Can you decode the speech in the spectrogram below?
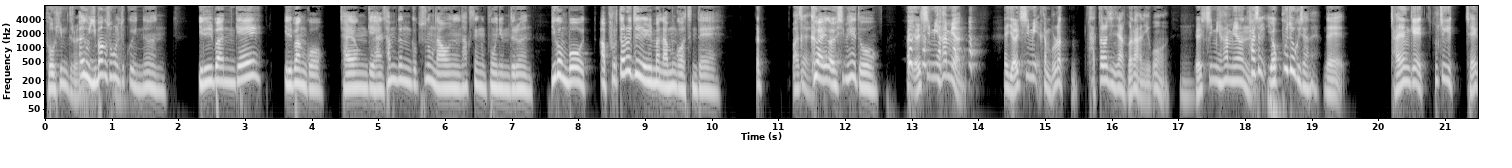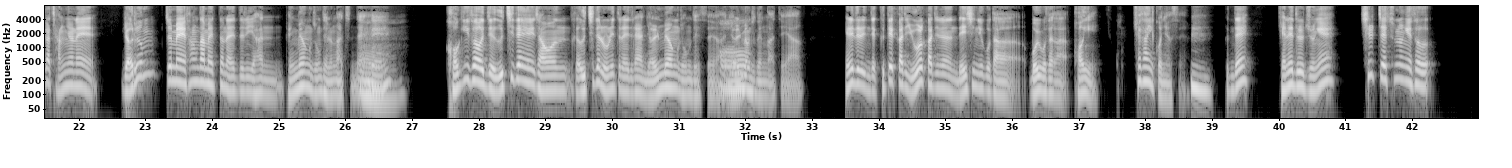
더 힘들어요. 아이고 이 방송을 네. 듣고 있는 일반계, 일반고, 자연계 한 3등급 수능 나오는 학생 부모님들은 이건 뭐 앞으로 떨어질 일만 남은 것 같은데 맞아요. 그 아이가 열심히 해도 그러니까 열심히 하면 열심히 그러니까 물론 다 떨어지냐 그건 아니고 음. 열심히 하면 사실 역부족이잖아요. 네 자연계 솔직히 제가 작년에 여름쯤에 상담했던 애들이 한 100명 정도 되는 것 같은데 음. 네. 거기서 이제 의치대 자원 그러니까 의치대를 논했던 애들이 한 10명 정도 됐어요. 한 오. 10명 정도 된 것 같아요. 약. 얘네들이 이제 그때까지 6월까지는 내신이고 다 모의고사가 거의 최상위권이었어요. 음. 근데 걔네들 중에 실제 수능에서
